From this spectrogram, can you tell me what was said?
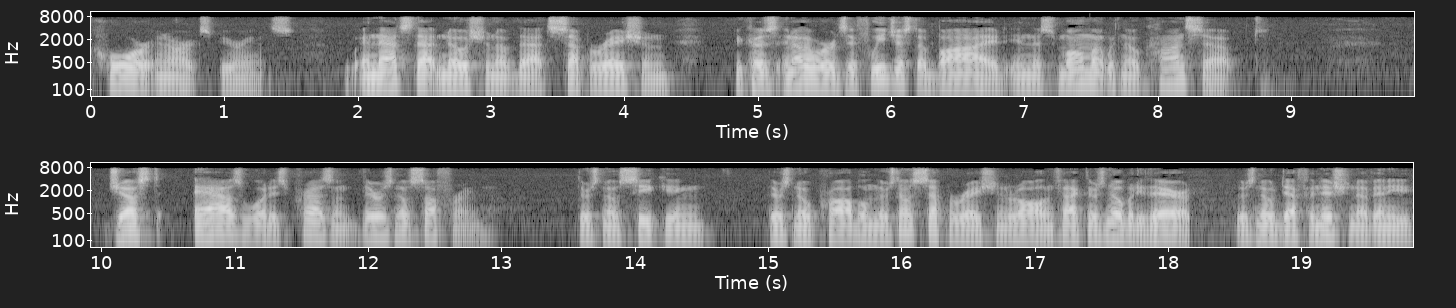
core in our experience. And that's that notion of that separation because, in other words, if we just abide in this moment with no concept, just as what is present, there is no suffering. There's no seeking. There's no problem. There's no separation at all. In fact, there's nobody there. There's no definition of any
